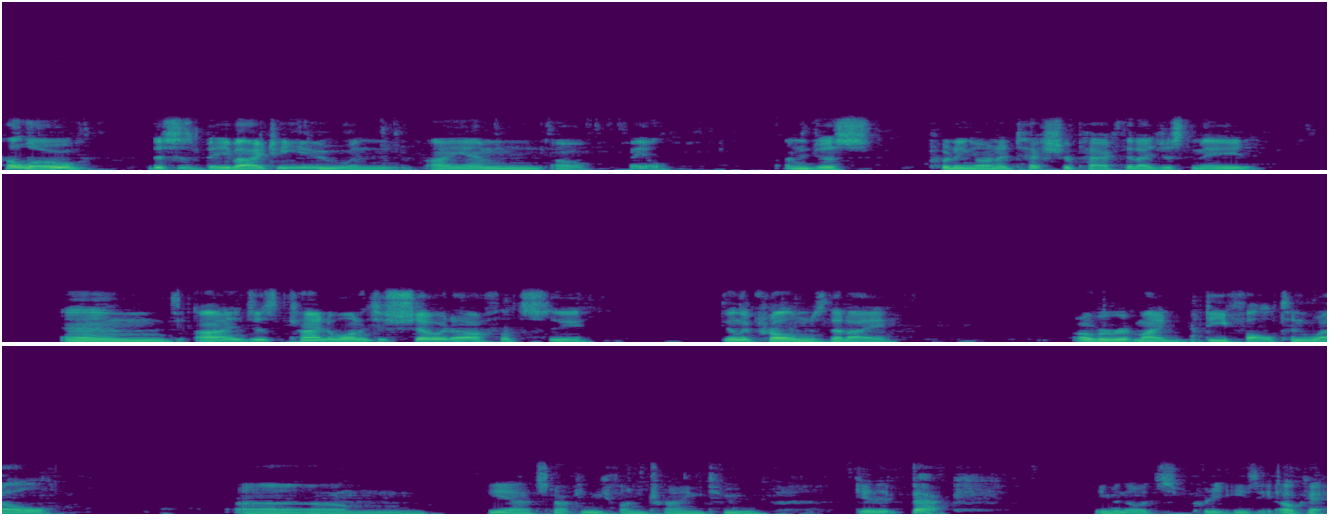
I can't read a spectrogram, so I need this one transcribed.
Hello, this is Babe to you, and I am, oh, fail. I'm just putting on a texture pack that I just made, and I just kind of wanted to show it off. Let's see. The only problem is that I overwrit my default, and well, um, yeah, it's not to be fun trying to get it back, even though it's pretty easy. Okay,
